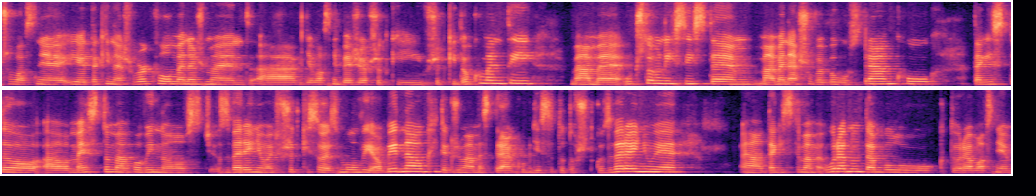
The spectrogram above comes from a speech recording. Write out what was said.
čo vlastne je taký náš workflow management, kde vlastne bežia všetky, všetky dokumenty. Máme účtovný systém, máme našu webovú stránku, takisto mesto má povinnosť zverejňovať všetky svoje zmluvy a objednávky, takže máme stránku, kde sa toto všetko zverejňuje. A takisto máme úradnú tabulu, ktorá vlastne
